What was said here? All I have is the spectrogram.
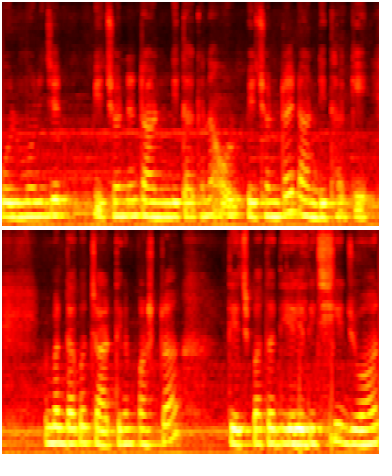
গোলমরিচের পিছনে ডান্ডি থাকে না ওর পেছনটায় ডান্ডি থাকে। এবার দেখো চার থেকে পাঁচটা তেজপাতা দিয়ে দিচ্ছি জোয়ান।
